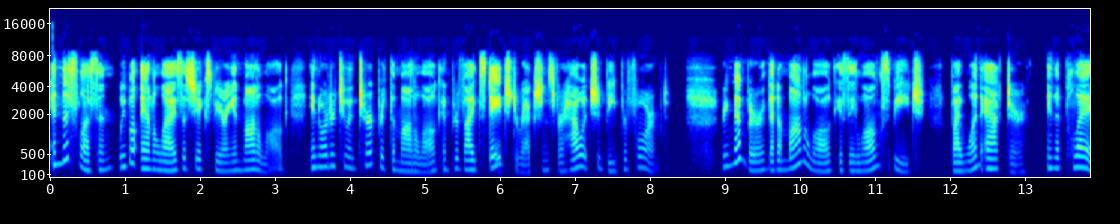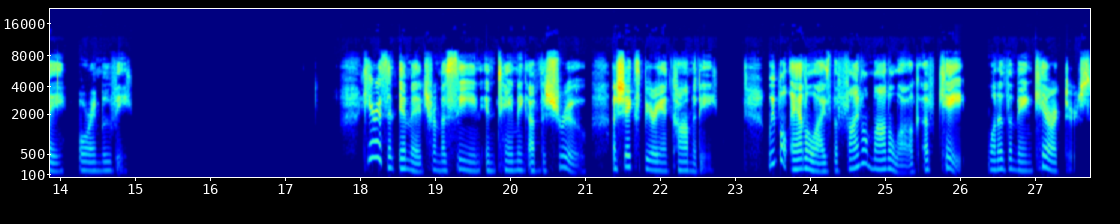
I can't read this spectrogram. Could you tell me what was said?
In this lesson, we will analyze a Shakespearean monologue in order to interpret the monologue and provide stage directions for how it should be performed. Remember that a monologue is a long speech by one actor in a play or a movie. Here is an image from a scene in Taming of the Shrew, a Shakespearean comedy. We will analyze the final monologue of Kate, one of the main characters.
